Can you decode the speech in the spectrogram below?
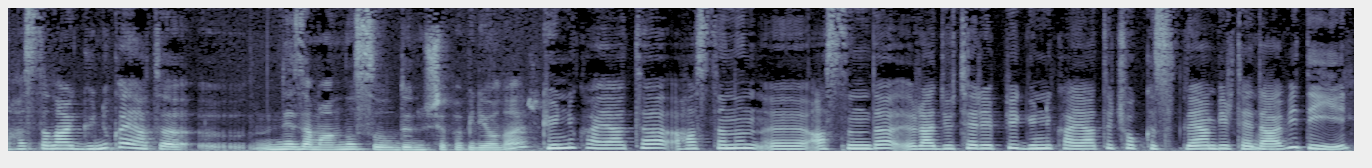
hastalar günlük hayata e, ne zaman nasıl dönüş yapabiliyorlar? Günlük hayata hastanın e, aslında radyoterapi günlük hayatı çok kısıtlayan bir tedavi Hı. değil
